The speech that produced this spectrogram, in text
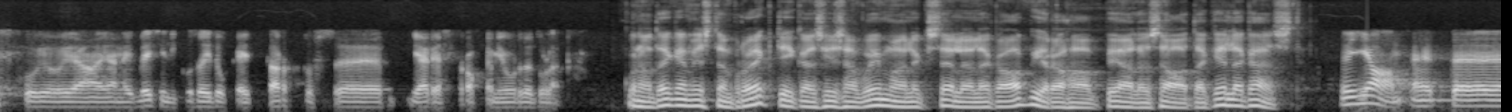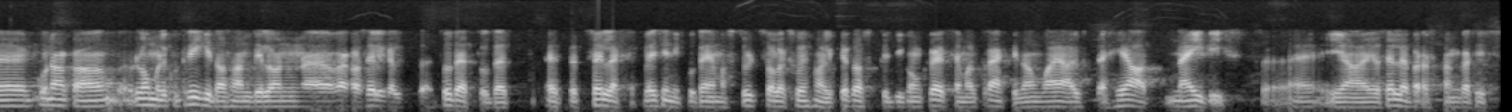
eeskuju ja, ja neid vesinikusõidukeid Tartusse järjest rohkem juurde tuleb. Kuna tegemist on projektiga, siis on võimalik sellele ka abiraha peale saada, kelle käest? Jaa, et eh, kuna ka loomulikult riigi tasandil on eh, väga selgelt tõdetud, et, et, et selleks, et vesiniku teemast üldse oleks võimalik edaspidi konkreetsemalt rääkida, on vaja ühte head näidist eh, ja, ja sellepärast on ka siis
